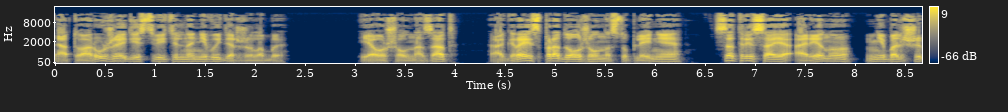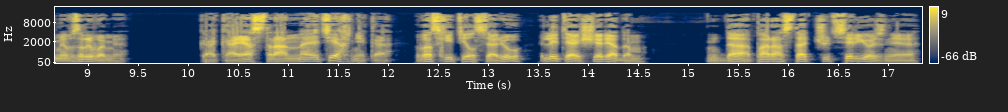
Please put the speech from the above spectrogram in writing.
а то оружие действительно не выдержало бы. Я ушел назад, а Грейс продолжил наступление, сотрясая арену небольшими взрывами. «Какая странная техника!» — восхитился Рю, летящий рядом. Да, пора стать чуть серьезнее.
